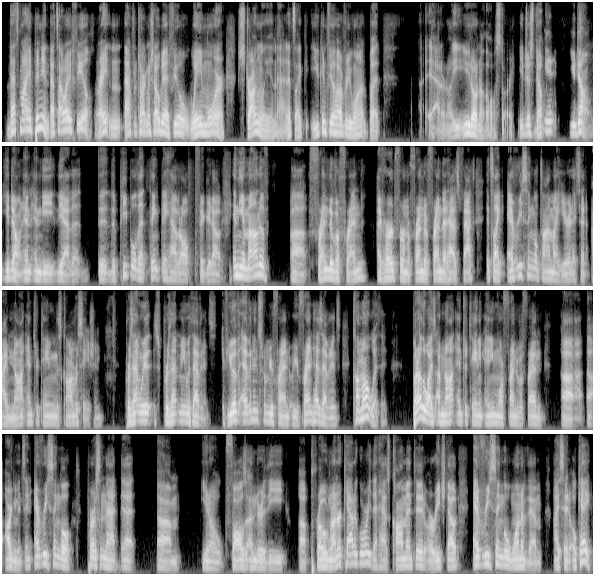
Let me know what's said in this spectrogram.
that's my opinion. That's how I feel, right? And after talking to Shelby, I feel way more strongly in that. And it's like you can feel however you want, but I don't know. You, you don't know the whole story. You just don't. It, you don't. You don't. And and the yeah the the the people that think they have it all figured out, and the amount of uh friend of a friend I've heard from a friend of a friend that has facts. It's like every single time I hear it, I said I'm not entertaining this conversation. Present with present me with evidence. If you have evidence from your friend or your friend has evidence, come out with it. But otherwise, I'm not entertaining any more friend of a friend uh, uh, arguments. And every single person that that um, you know, falls under the uh, pro runner category that has commented or reached out, every single one of them, I said, okay,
